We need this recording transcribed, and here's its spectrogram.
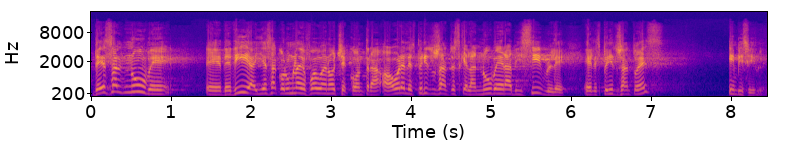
de esa nube eh, de día y esa columna de fuego de noche contra ahora el Espíritu Santo es que la nube era visible, el Espíritu Santo es invisible.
